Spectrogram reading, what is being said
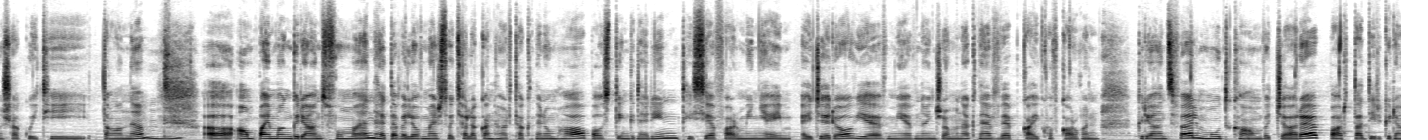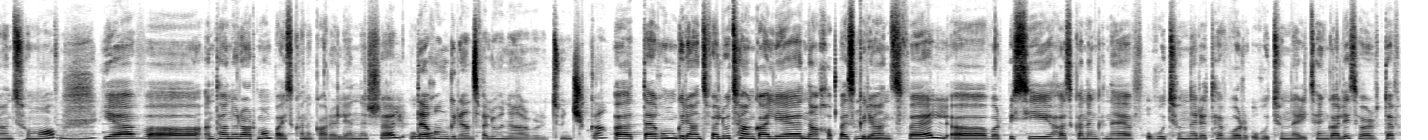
մշակույթի տանը անպայման գրանցվում են հետևելով մեր սոցիալական հարթակներում, հա, պոստինգներին, TCF Armenia-ի էջերով եւ միևնույն ժամանակ նաև վեբ կայքով կարող են գրանցվել, մուտքը անվճար է, պարտադիր գրանցումով եւ ընդհանուր առմամբ այսքանը կարելի է նշել ու տեղում գրանցվելու հնարավորություն չկա։ Տեղում գրանցվելու ցանկալի է նախապես գրանցվել, որpիսի հասկանանք նաև ուղությունները, թե որ ուղություններից են գալիս, որովհետեւ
